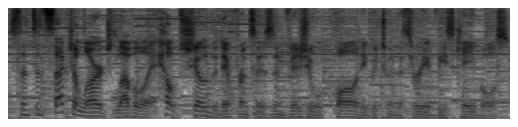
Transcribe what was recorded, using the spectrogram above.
Since it's such a large level, it helps show the differences in visual quality between the three of these cables.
